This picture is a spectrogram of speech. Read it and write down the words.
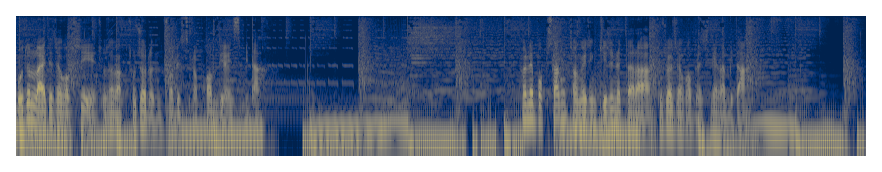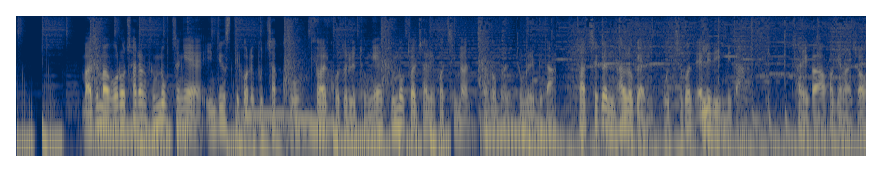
모든 라이트 작업 시 조사각 조절은 서비스로 포함되어 있습니다. 현행법상 정해진 기준에 따라 조절 작업을 진행합니다. 마지막으로 차량 등록증에 인증 스티커를 부착 후 QR코드를 통해 등록 절차를 거치면 작업은 종료됩니다. 좌측은 할로겐, 우측은 LED입니다. 차이가 확연하죠?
